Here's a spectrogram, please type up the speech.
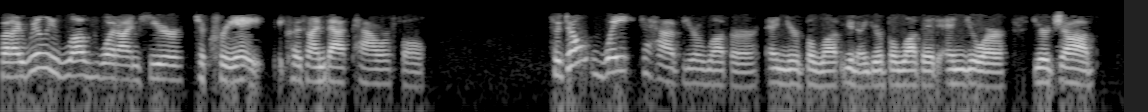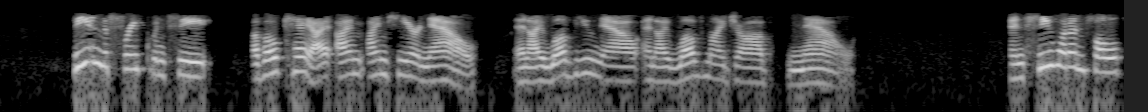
but I really love what I'm here to create because I'm that powerful. So don't wait to have your lover and your beloved, you know, your beloved and your your job. Be in the frequency of okay, I, I'm I'm here now and I love you now and I love my job now. And see what unfolds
